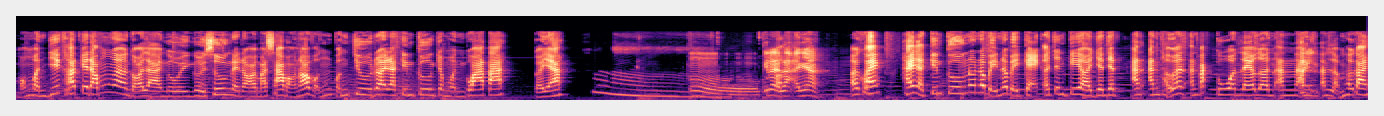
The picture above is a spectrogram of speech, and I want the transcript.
Bọn mình giết hết cái đống ờ, gọi là người người xương này rồi mà sao bọn nó vẫn vẫn chưa rơi ra kim cương cho mình qua ta? Coi vậy cái này lạ nha. Ơi khoan. Hay là kim cương nó nó bị nó bị kẹt ở trên kia rồi. Dịch dịch anh anh thử anh, anh bắt cua anh leo lên anh anh anh lụm thử coi.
